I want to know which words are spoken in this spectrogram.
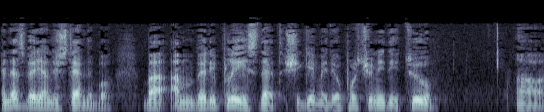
and that's very understandable. But I'm very pleased that she gave me the opportunity to uh,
